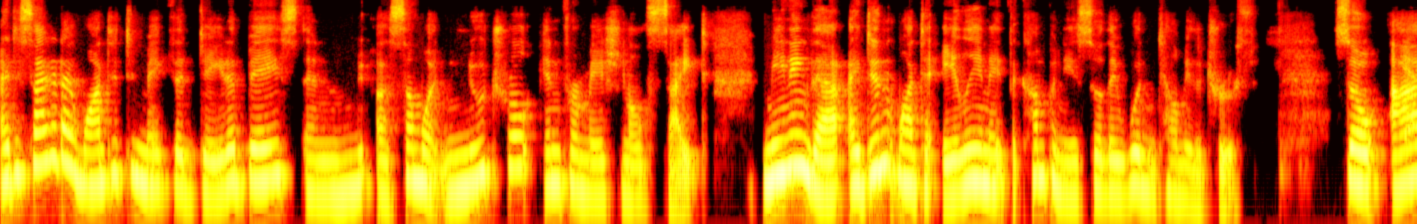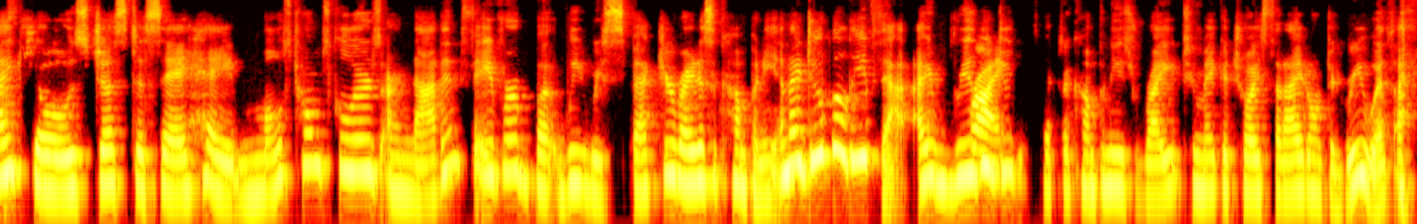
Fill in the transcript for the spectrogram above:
I decided I wanted to make the database and a somewhat neutral informational site, meaning that I didn't want to alienate the companies so they wouldn't tell me the truth. So. I chose just to say, hey, most homeschoolers are not in favor, but we respect your right as a company. And I do believe that. I really right. do respect a company's right to make a choice that I don't agree with. I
